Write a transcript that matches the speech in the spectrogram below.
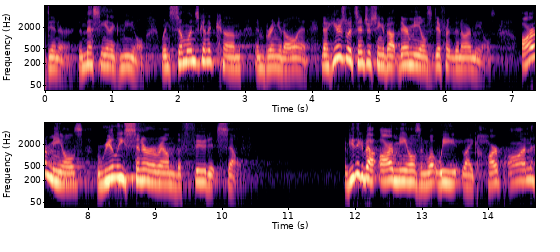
dinner, the messianic meal, when someone's going to come and bring it all in. Now, here's what's interesting about their meals different than our meals. Our meals really center around the food itself. If you think about our meals and what we like harp on,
